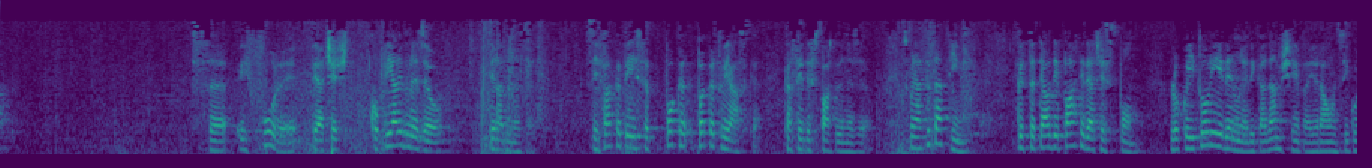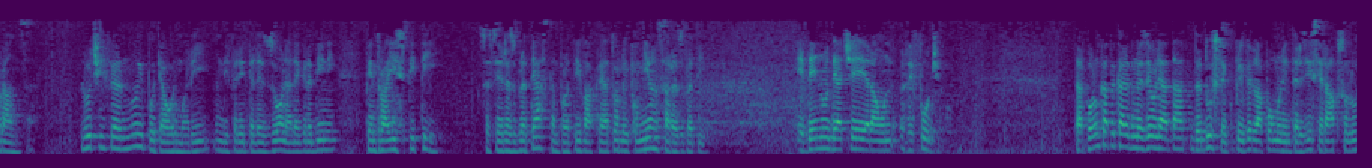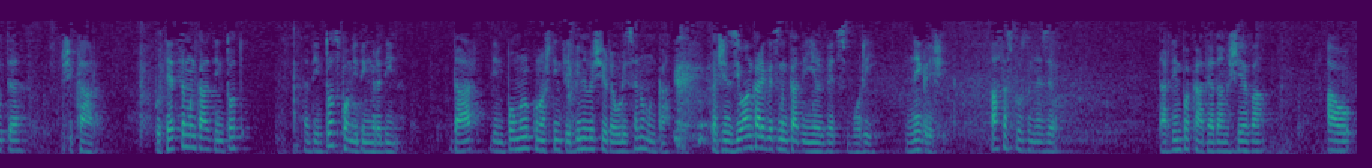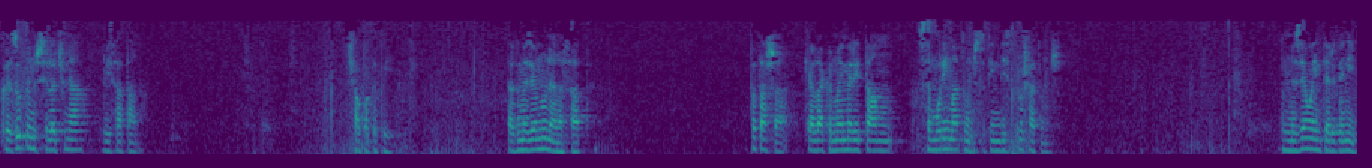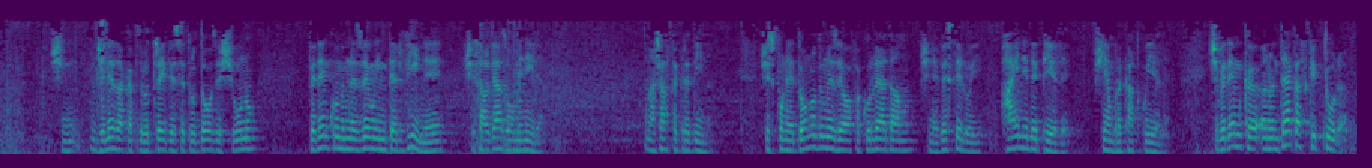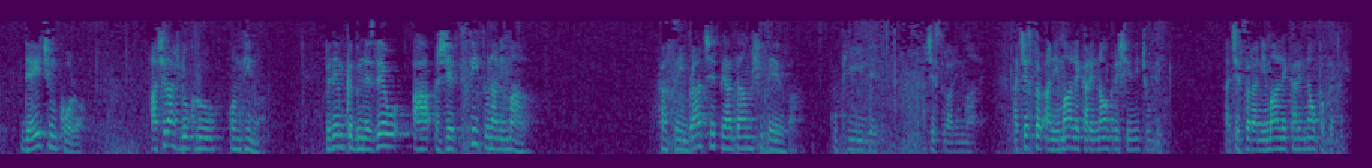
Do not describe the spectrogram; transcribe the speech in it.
să îi fure pe acești copii al lui Dumnezeu de la Dumnezeu. Să-i facă pe ei să păcă, păcătuiască ca să-i despartă Dumnezeu. Spune atâta timp cât stăteau departe de acest pom, locuitorii Edenului, adică Adam și Eva, erau în siguranță. Lucifer nu îi putea urmări în diferitele zone ale grădinii pentru a ispiti, să se răzvrătească împotriva Creatorului cum El s-a răzvrătit. Edenul de aceea era un refugiu. Dar porunca pe care Dumnezeu le-a dat, dăduse cu privire la pomul interzis era absolută și clară. Puteți să mâncați din, tot, din toți pomii din grădină, dar din pomul cunoștinței binelui și răului să nu mâncați, căci în ziua în care veți mânca din el veți muri, negreșit. Asta a spus Dumnezeu. Dar din păcate Adam și Eva au căzut în șelăciunea lui satana și au păcătuit. Dar Dumnezeu nu ne-a lăsat tot așa, chiar dacă noi meritam să murim atunci, să fim distruși atunci. Dumnezeu a intervenit și în Geneza, capitolul 3, versetul 21, vedem cum Dumnezeu intervine și salvează omenirea în această grădină. Și spune, Domnul Dumnezeu a făcut lui Adam și nevestei lui haine de piele și i-a îmbrăcat cu ele. Și vedem că în întreaga Scriptură, de aici încolo, același lucru continuă. Vedem că Dumnezeu a jertfit un animal ca să îmbrace pe Adam și pe Eva cu piile acestor animale. Acestor animale care n-au greșit niciun pic. Acestor animale care n-au păcătuit.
